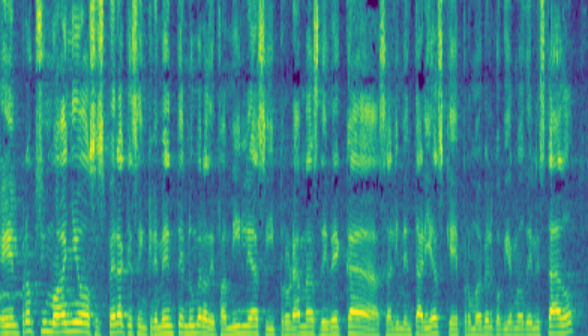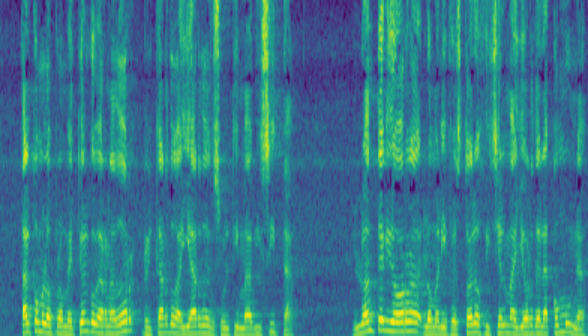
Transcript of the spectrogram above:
El próximo año se espera que se incremente el número de familias y programas de becas alimentarias que promueve el gobierno del estado, tal como lo prometió el gobernador Ricardo Gallardo en su última visita. Lo anterior lo manifestó el oficial mayor de la comuna,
